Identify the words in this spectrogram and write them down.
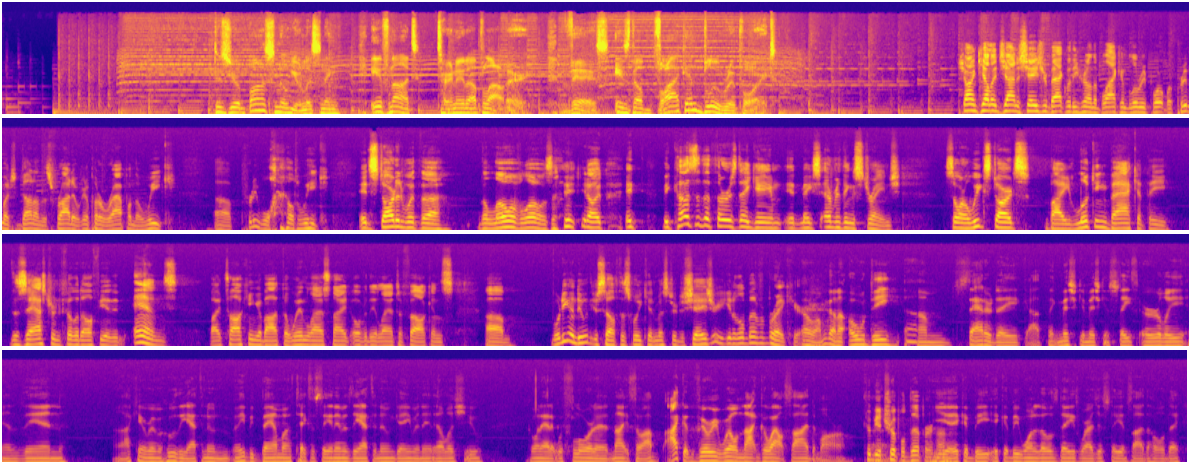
Does your boss know you're listening? If not, turn it up louder. This is the Black and Blue Report. Sean Kelly, John DeShazier back with you here on the Black and Blue Report. We're pretty much done on this Friday. We're going to put a wrap on the week. Uh, pretty wild week. It started with uh, the low of lows. you know, it, it because of the Thursday game, it makes everything strange. So our week starts by looking back at the disaster in Philadelphia. It ends by talking about the win last night over the Atlanta Falcons. Um, what are you going to do with yourself this weekend, Mr. DeShazier? You get a little bit of a break here. Oh, I'm gonna OD um, Saturday. I think Michigan, Michigan State's early, and then uh, I can't remember who the afternoon. Maybe Bama, Texas A&M is the afternoon game, and then LSU going at it with Florida at night. So I I could very well not go outside tomorrow. Could be a triple dipper, huh? Yeah, it could be it could be one of those days where I just stay inside the whole day.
